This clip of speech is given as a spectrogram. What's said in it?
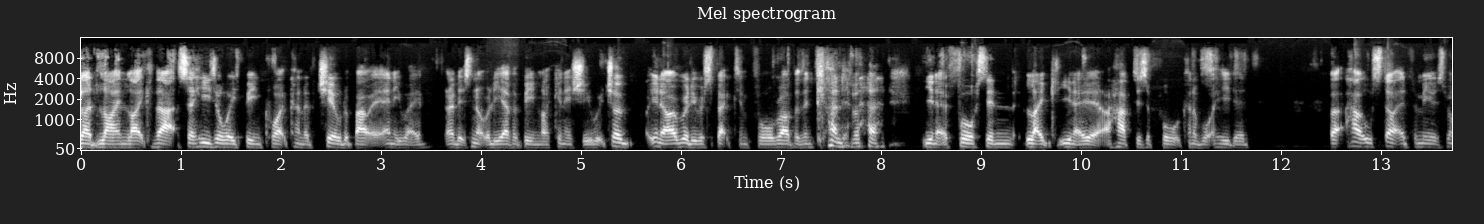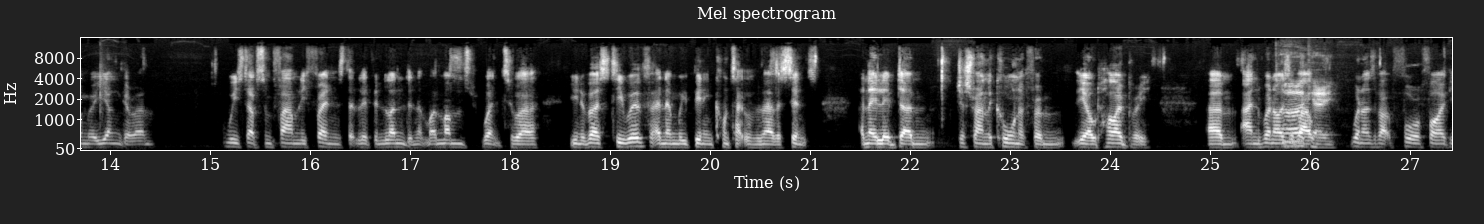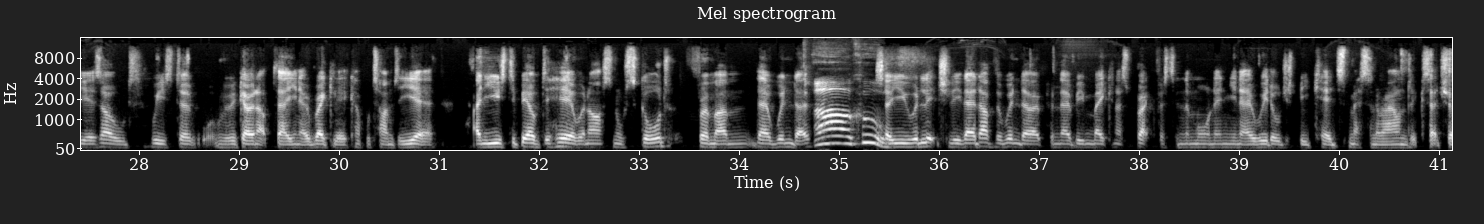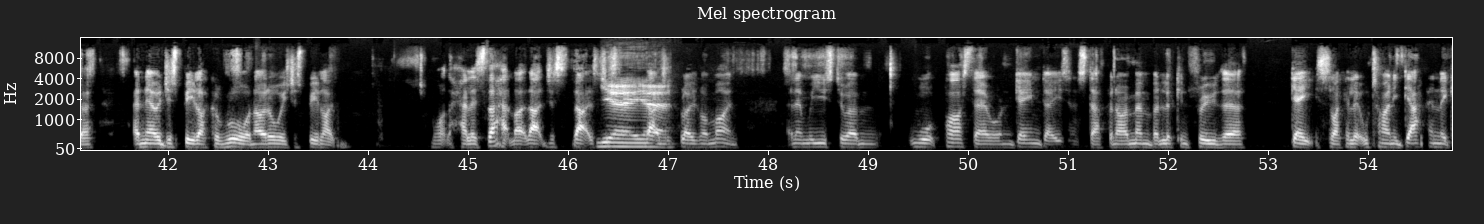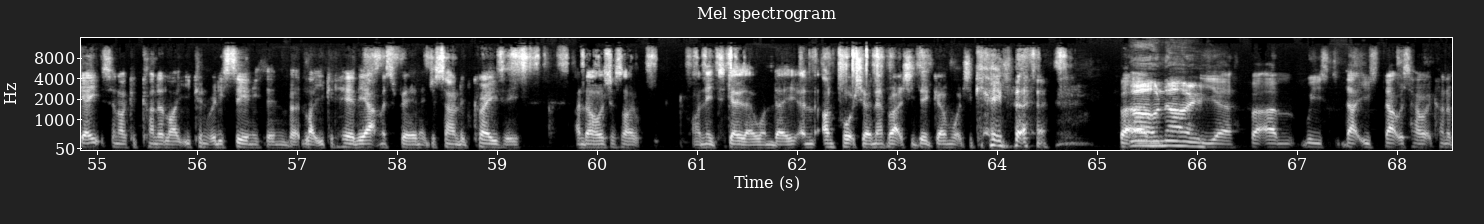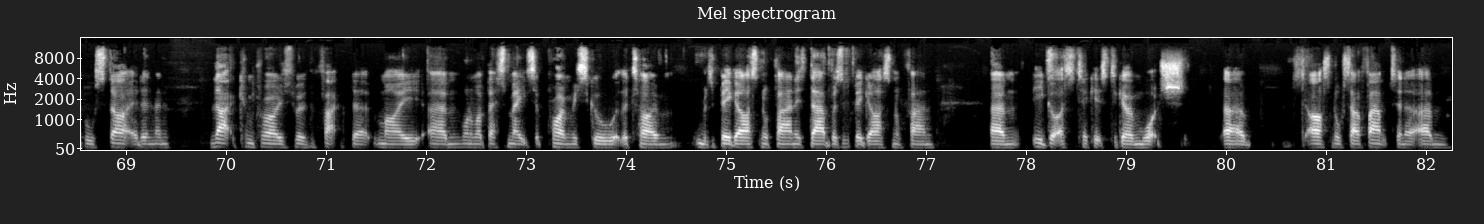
bloodline like that. So he's always been quite kind of chilled about it anyway, and it's not really ever been like an issue, which I you know I really respect him for, rather than kind of uh, you know forcing like you know I have to support kind of what he did. But how it all started for me was when we were younger. Um, we used to have some family friends that lived in London that my mum's went to a university with, and then we've been in contact with them ever since. And they lived um, just around the corner from the old Highbury. Um, and when I was Oh, about okay. when I was about four or five years old, we used to we were going up there, you know, regularly a couple of times a year, and you used to be able to hear when Arsenal scored from um, their window. Oh, cool. So you would literally, they'd have the window open, they'd be making us breakfast in the morning. You know, we'd all just be kids messing around, etc. And there would just be like a roar, and I'd always just be like, "What the hell is that?" Like that, just that is just, Yeah, yeah. that just blows my mind. And then we used to um, walk past there on game days and stuff, and I remember looking through the gates, like a little tiny gap in the gates, and I could kind of like you couldn't really see anything, but like you could hear the atmosphere, and it just sounded crazy. And I was just like, I need to go there one day. And unfortunately, I never actually did go and watch a game there. But oh um, no. yeah, but um, we used that used that was how it kind of all started, and then that comprised with the fact that my um, one of my best mates at primary school at the time was a big Arsenal fan. His dad was a big Arsenal fan. Um, he got us tickets to go and watch uh, Arsenal Southampton at, um,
